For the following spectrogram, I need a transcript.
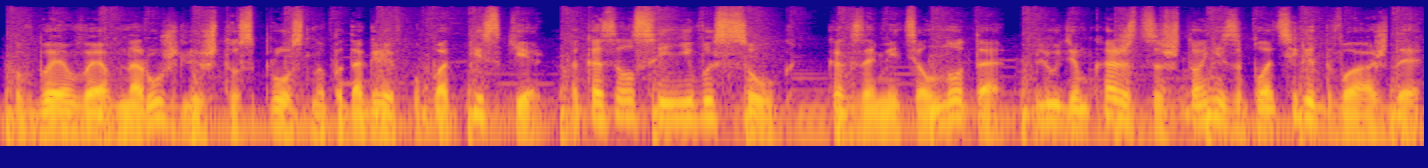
В BMW обнаружили, что спрос на подогрев по подписке оказался и невысок. Как заметил Нота, людям кажется, что они заплатили дважды.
